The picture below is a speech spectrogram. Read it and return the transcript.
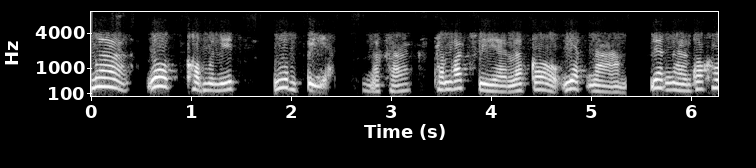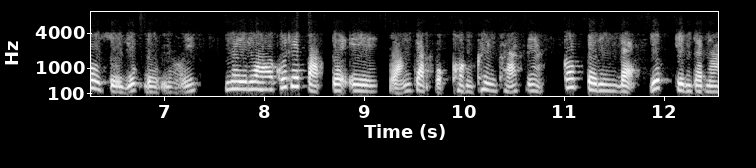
เมื่อโลกคอมมิวนิสต์เริ่มเปลี่ยนนะคะ ทั้งรัสเซียแล้วก็เวียดนาม เวียดนามก็เข้าสู่ยุคเดิมหน่อยในลาวก็ได้ปรับตัวเองหลังจากปกครองเคร่งครัดเนี่ยก็เป็นแบบยุคจินตนา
